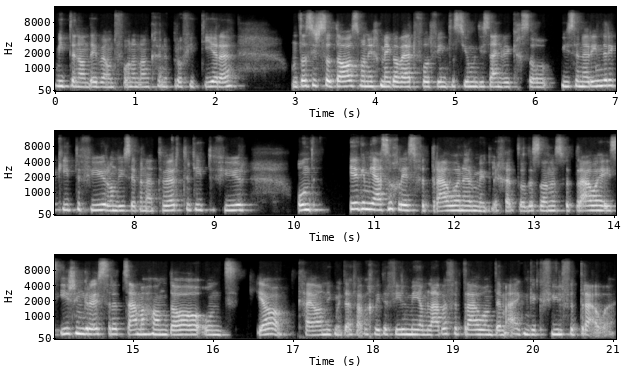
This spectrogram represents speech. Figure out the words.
miteinander eben und voneinander können profitieren. Und das ist so das, was ich mega wertvoll finde, dass Human Design wirklich so uns eine Erinnerung gibt dafür und uns eben auch die Wörter gibt dafür. Und irgendwie auch so ein bisschen Vertrauen ermöglicht oder so ein Vertrauen, hey, es ist ein größerer Zusammenhang da und ja, keine Ahnung, man darf einfach wieder viel mehr am Leben vertrauen und dem eigenen Gefühl vertrauen.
